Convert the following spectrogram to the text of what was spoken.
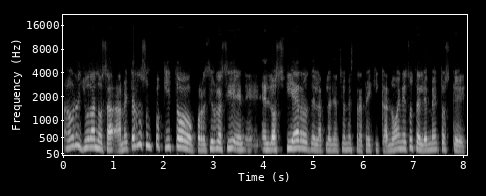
Ahora ayúdanos a, meternos un poquito, por decirlo así, en, en, los fierros de la planeación estratégica, ¿no? En esos elementos que,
